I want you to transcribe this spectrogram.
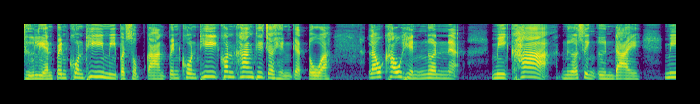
ถือเหรียญเป็นคนที่มีประสบการณ์ เป็นคนที่ค่อนข้างที่จะเห็นแก่ตัว แล้วเขาเห็นเงินเนี่ยมีค่าเหนือสิ่งอื่นใด มี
